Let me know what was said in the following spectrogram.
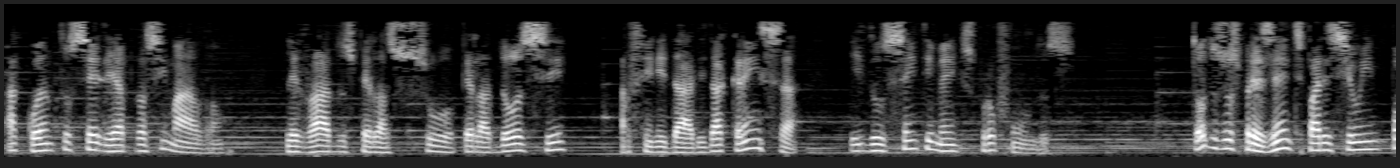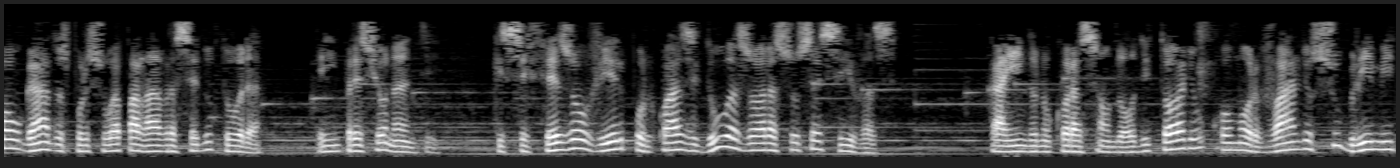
a quantos se lhe aproximavam, levados pela sua, pela doce afinidade da crença e dos sentimentos profundos. Todos os presentes pareciam empolgados por sua palavra sedutora e impressionante, que se fez ouvir por quase duas horas sucessivas, caindo no coração do auditório como orvalho sublime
